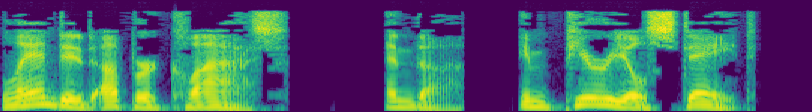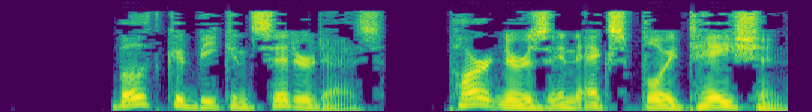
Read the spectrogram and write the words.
landed upper class and the imperial state. Both could be considered as partners in exploitation,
